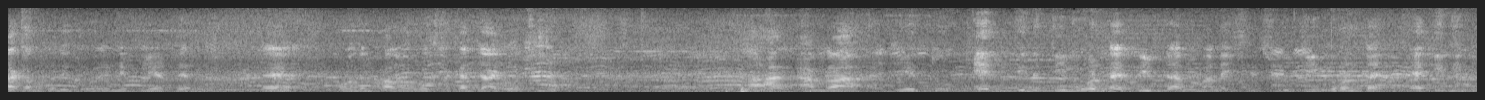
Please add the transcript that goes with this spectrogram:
টাকা মতো দিতে পারিনি প্লেয়ারদের হ্যাঁ আমাদের ভালোভাবে থাকার জায়গাও ছিল। আর আমরা যেহেতু একদিনে তিন ঘন্টায় টিমটা আমি বানাইছি, শুধু তিন ঘন্টায়, একই দিনে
